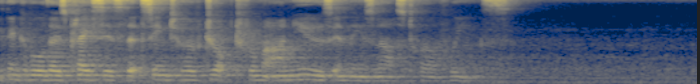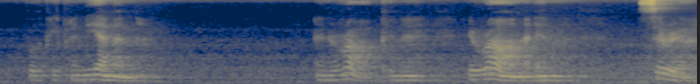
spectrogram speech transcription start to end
We think of all those places that seem to have dropped from our news in these last 12 weeks. For the people in Yemen, in Iraq, in uh, Iran, in Syria.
